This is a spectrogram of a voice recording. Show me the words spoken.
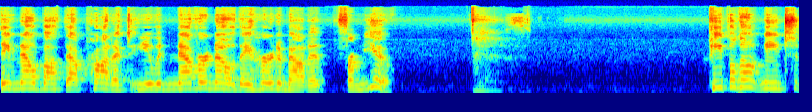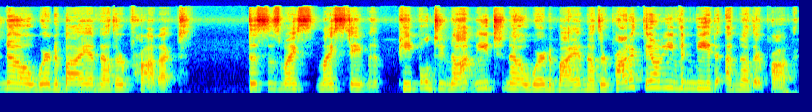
They've now bought that product and you would never know they heard about it from you. Yes. People don't need to know where to buy another product. This is my my statement. People do not need to know where to buy another product. They don't even need another product.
